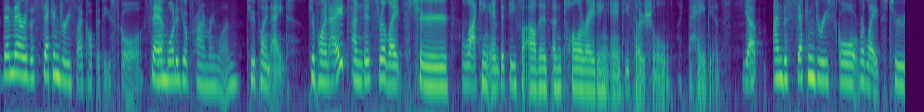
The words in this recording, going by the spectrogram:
then there is a secondary psychopathy score. Sam, what is your primary one? 2.8. 2.8. And this relates to lacking empathy for others and tolerating antisocial like behaviors. Yep. And the secondary score relates to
